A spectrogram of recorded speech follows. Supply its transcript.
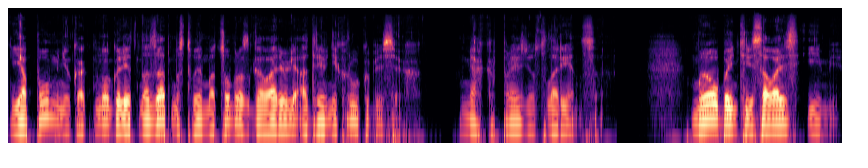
«Я помню, как много лет назад мы с твоим отцом разговаривали о древних рукописях», мягко произнес Лоренцо. «Мы оба интересовались ими.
